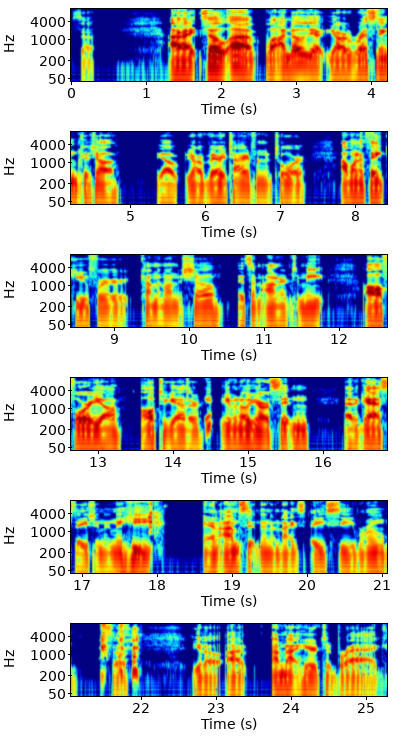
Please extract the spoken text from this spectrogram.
So, all right. So, uh, well, I know that y'all resting because y'all, y'all, y'all are very tired from the tour. I want to thank you for coming on the show. It's an honor to meet all four of y'all all together, Yeah. even though y'all are sitting at a gas station in the heat, and I'm sitting in a nice AC room. So, you know, I I'm not here to brag,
